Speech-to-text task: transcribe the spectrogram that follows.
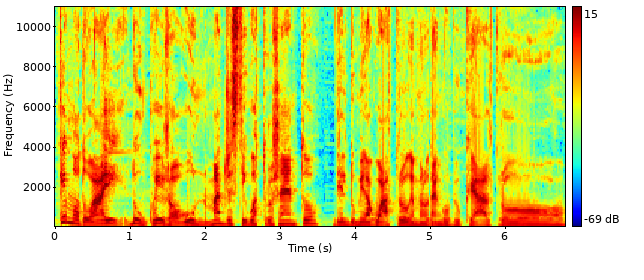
Che moto hai? dunque io ho un Majesty 400 del 2004 che me lo tengo più che altro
